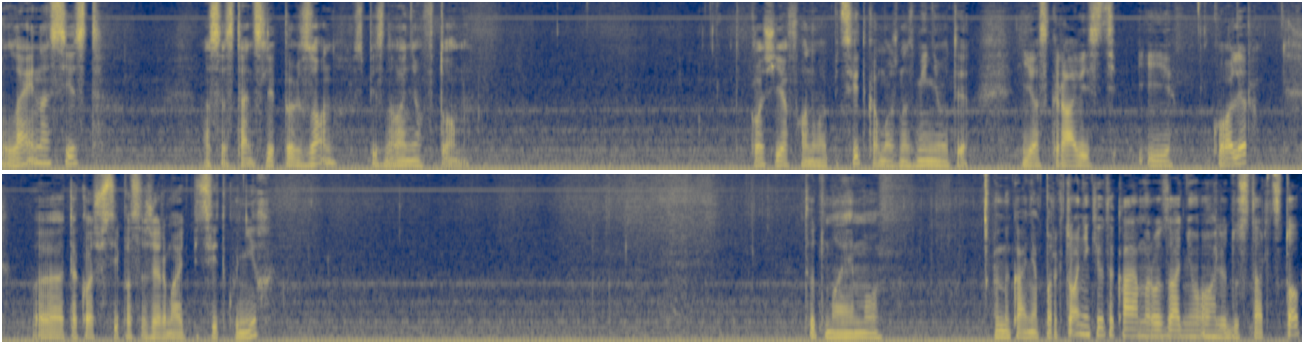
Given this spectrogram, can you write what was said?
лейн асіст, асистент сліпих зон, спізнавання втоми. Також є фонова підсвітка, можна змінювати яскравість і колір. Е, Також всі пасажири мають підсвітку ніг. Тут маємо вмикання парктроніків та камеру заднього огляду, старт-стоп,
